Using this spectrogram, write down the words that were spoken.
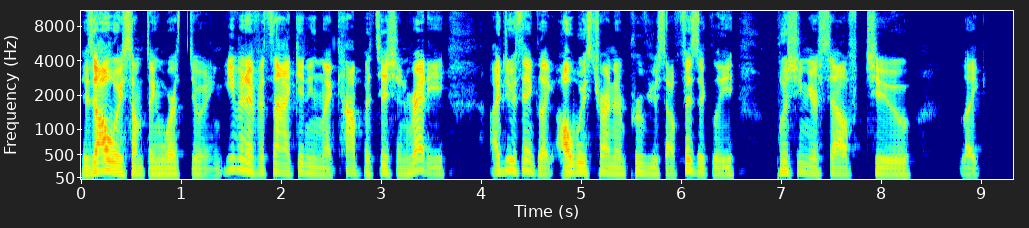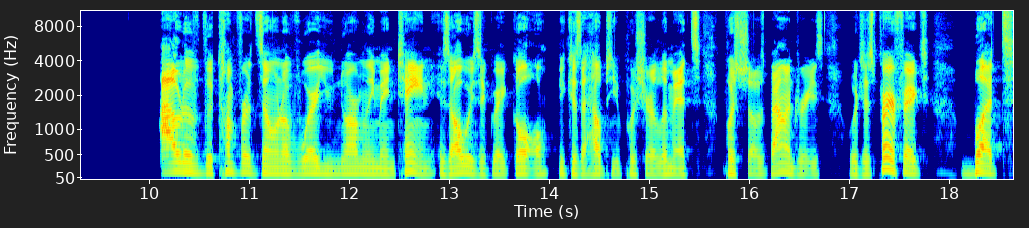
is always something worth doing even if it's not getting like competition ready i do think like always trying to improve yourself physically pushing yourself to like out of the comfort zone of where you normally maintain is always a great goal because it helps you push your limits, push those boundaries, which is perfect. But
